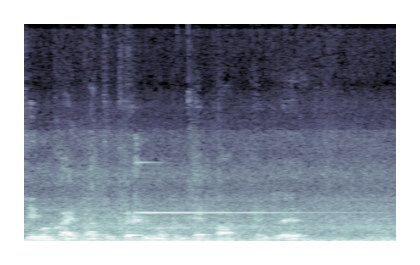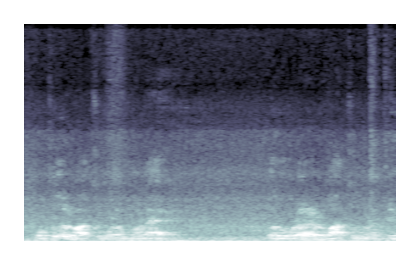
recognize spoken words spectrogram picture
திமுக பார்த்து கேள்வி மட்டும் கேட்பார் என்று ஒப்புதல் வாக்குமூலம் போல ஒரு உணர்வு வாக்குமூலத்தை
